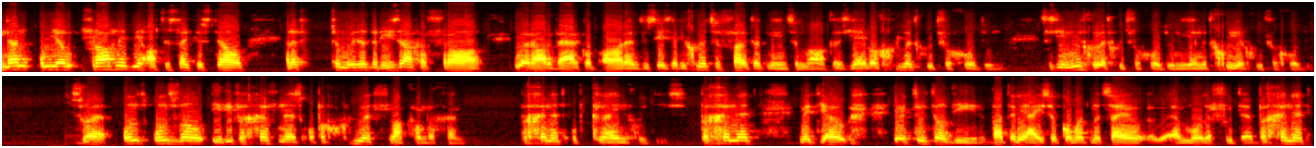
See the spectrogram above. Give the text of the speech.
En dan om jou vraag net mee af te sluit te stel, hulle het vermoed dat Risa gevra oor haar werk op aarde en toe sê sy die grootste fout wat mense maak is jy wil groot goed vir God doen. Sê jy moet groot goed vir God doen, jy moet goeie goed vir God doen. So ons ons wil hierdie vergifnis op 'n groot vlak gaan begin. Begin dit op klein goedjies. Begin dit met jou jou troeteldier wat in die huise kom met sy uh, moddervoete. Begin dit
